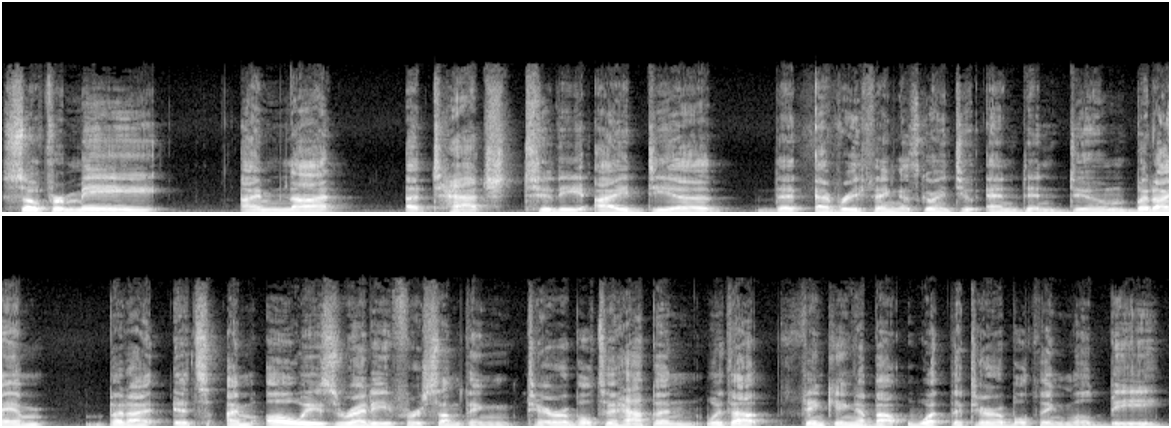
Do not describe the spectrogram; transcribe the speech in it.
So for me, I'm not attached to the idea that everything is going to end in doom, but I am but I it's I'm always ready for something terrible to happen without thinking about what the terrible thing will be.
